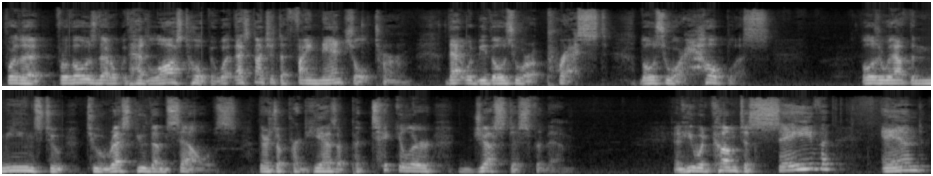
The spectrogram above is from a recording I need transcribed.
for the for those that had lost hope. That's not just a financial term. That would be those who are oppressed, those who are helpless, those who are without the means to to rescue themselves there's a, he has a particular justice for them. And he would come to save and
